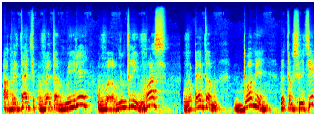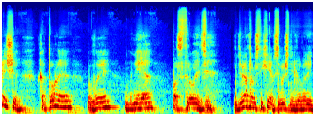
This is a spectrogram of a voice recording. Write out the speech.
обретать в этом мире, в, внутри вас, в этом доме, в этом святилище, которое вы мне построите. В девятом стихе Всевышний говорит,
